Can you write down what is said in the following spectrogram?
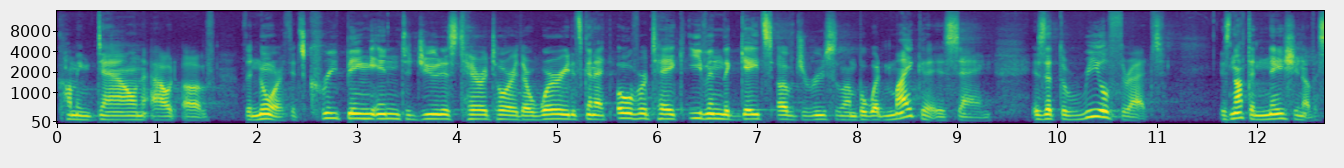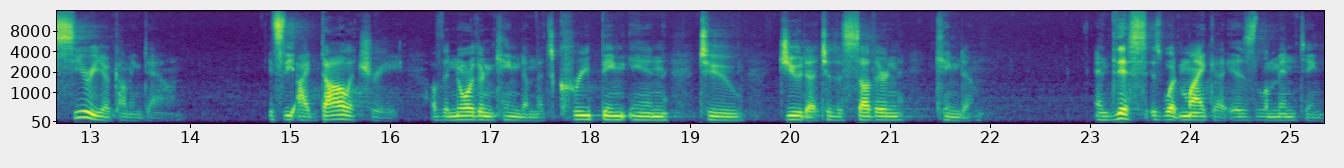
coming down out of the north. It's creeping into Judah's territory. They're worried it's going to overtake even the gates of Jerusalem. But what Micah is saying is that the real threat is not the nation of Assyria coming down, it's the idolatry of the northern kingdom that's creeping into Judah, to the southern kingdom. And this is what Micah is lamenting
